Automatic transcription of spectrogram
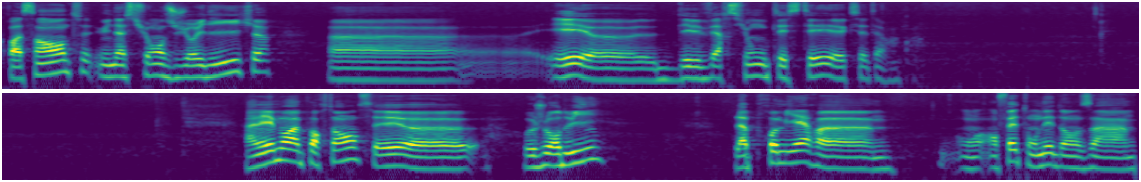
croissante, une assurance juridique, euh, et euh, des versions testées, etc. Un élément important, c'est euh, aujourd'hui, la première, en fait, on est dans un,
